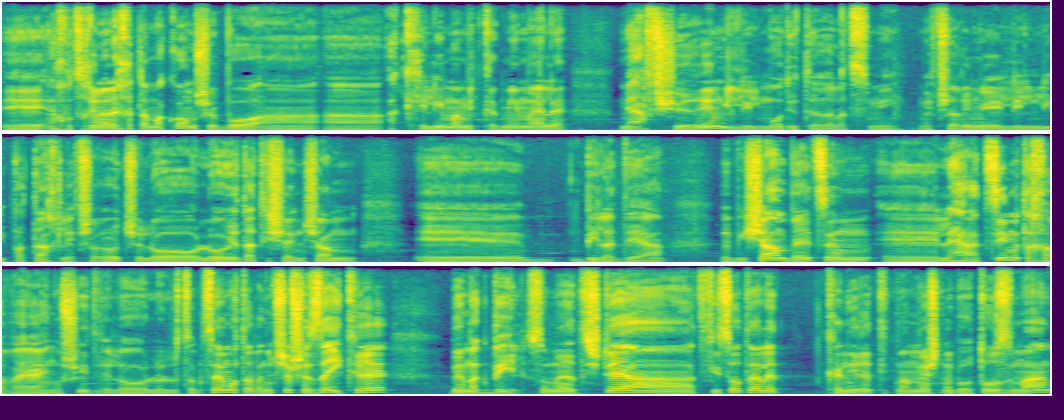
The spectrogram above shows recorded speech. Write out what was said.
אה, אנחנו צריכים ללכת למקום שבו הכלים המתקדמים האלה מאפשרים לי ללמוד יותר על עצמי, מאפשרים לי להיפתח לאפשרויות שלא לא ידעתי שהן שם אה, בלעדיה, ומשם בעצם אה, להעצים את החוויה האנושית ולא לא לצמצם אותה, ואני חושב שזה יקרה במקביל. זאת אומרת, שתי התפיסות האלה כנראה תתממשנה באותו זמן,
